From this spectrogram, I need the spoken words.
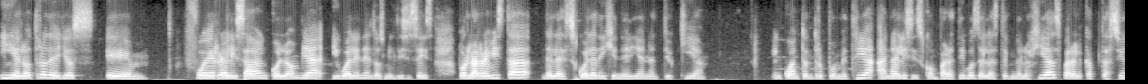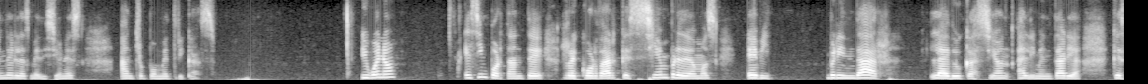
Y el otro de ellos em, fue realizado en Colombia, igual en el 2016, por la revista de la Escuela de Ingeniería en Antioquía. En cuanto a antropometría, análisis comparativos de las tecnologías para la captación de las mediciones antropométricas. Y bueno, es importante recordar que siempre debemos brindar la educación alimentaria, que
